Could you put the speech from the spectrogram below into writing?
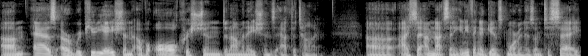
um, as a repudiation of all Christian denominations at the time. Uh, I say I'm not saying anything against Mormonism to say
